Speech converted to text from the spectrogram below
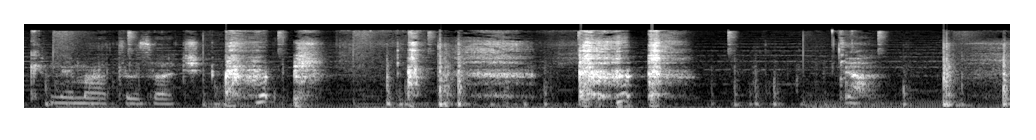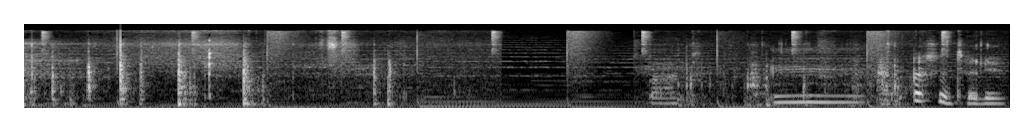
K- Nemáte zač. Asi tady.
